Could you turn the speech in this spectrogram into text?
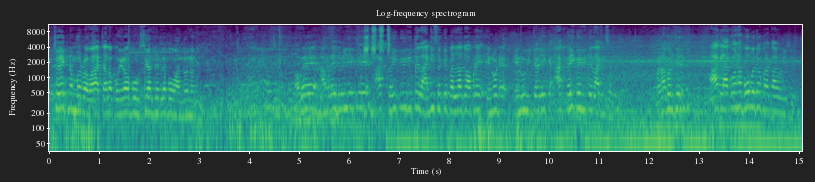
એકસો એક નંબર પર. વાહ, ચાલો પોયરાઓ બહુ હોશિયાર છે એટલે બહુ વાંધો નથી. હવે આપણે જોઈએ કે આગ કઈ કઈ રીતે લાગી શકે. પહેલાં તો આપણે એનો એનું વિચારીએ કે આગ કઈ કઈ રીતે લાગી શકે. બરાબર છે? આગ લાગવાના બહુ બધા પ્રકાર હોય છે.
